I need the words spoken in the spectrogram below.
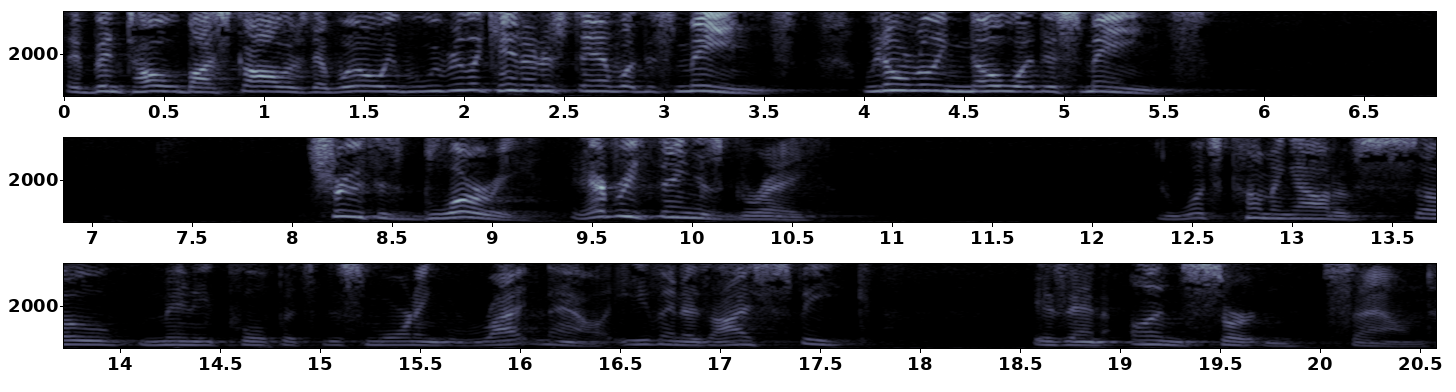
They've been told by scholars that, well, we, really can't understand what this means. We don't really know what this means. Truth is blurry, and everything is gray. And what's coming out of so many pulpits this morning, right now, even as I speak, is an uncertain sound.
